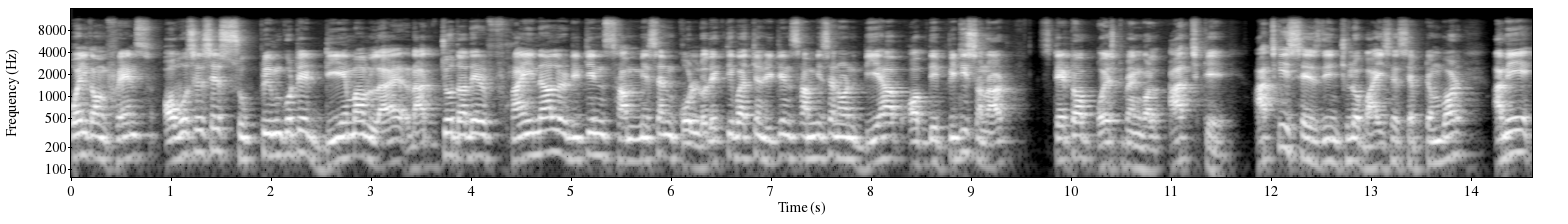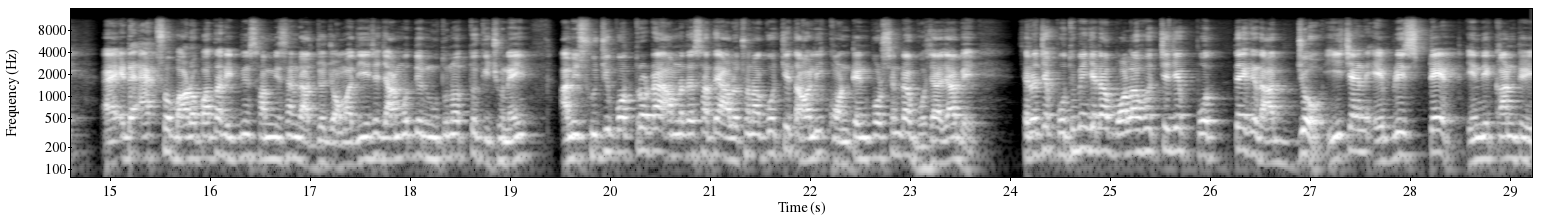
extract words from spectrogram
ওয়েলকাম ফ্রেন্ডস অবশেষে সুপ্রিম কোর্টের ডিএ মামলায় রাজ্য তাদের ফাইনাল রিটেন সাবমিশন করল। দেখতে পাচ্ছেন written submission on behalf of the petitioner state of West Bengal আজকে, আজকেই শেষ দিন ছিল বাইশে সেপ্টেম্বর আমি এটা একশো বারো পাতা রিটেন সাবমিশন রাজ্য জমা দিয়েছে, যার মধ্যে নতুনত্ব কিছু নেই। আমি সূচিপত্রটা আপনাদের সাথে আলোচনা করছি, তাহলেই কন্টেন্ট পোর্শনটা বোঝা যাবে। সেটা হচ্ছে প্রথমে যেটা বলা হচ্ছে যে প্রত্যেক রাজ্য each and every state in the country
